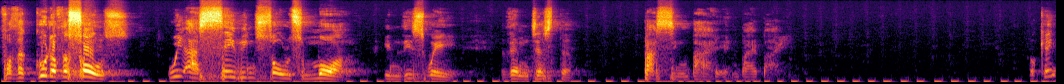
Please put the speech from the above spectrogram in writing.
for the good of the souls. We are saving souls more in this way than just uh, passing by and bye bye. Okay?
